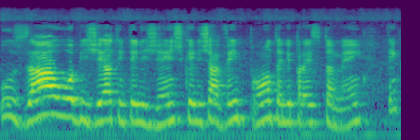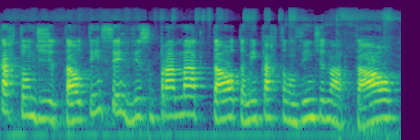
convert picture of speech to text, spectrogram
usar o objeto inteligente, que ele já vem pronto ali para isso também. Tem cartão digital, tem serviço para Natal também, cartãozinho de Natal.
